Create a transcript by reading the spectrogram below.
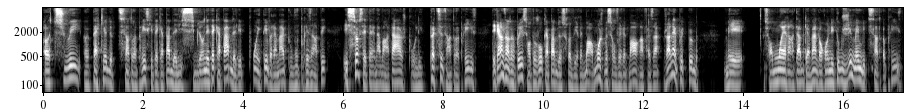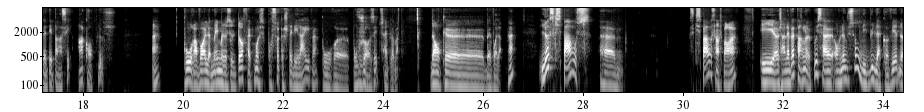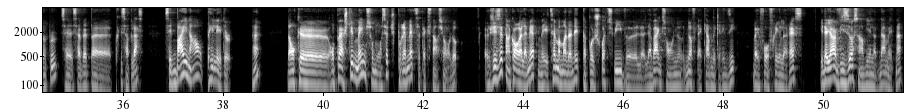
a tué un paquet de petites entreprises qui étaient capables d'aller cibler. On était capable d'aller pointer vraiment pour vous présenter. Et ça, c'est un avantage pour les petites entreprises. Les grandes entreprises sont toujours capables de se revirer de bord. Moi, je me suis reviré de bord en faisant. J'en ai un peu de pub, mais sont moins rentables qu'avant. Donc, on est obligé, même les petites entreprises, de dépenser encore plus. Pour avoir le même résultat. Fait que moi, c'est pour ça que je fais des lives, hein, pour, euh, pour vous jaser, tout simplement. Donc, euh, ben voilà. Hein. Là, ce qui se passe, euh, ce qui se passe en ce moment, et j'en avais parlé un peu, on a vu ça au début de la COVID un peu, ça, avait pris sa place, c'est Buy Now, Pay Later. Hein. Donc, on peut acheter, même sur mon site, je pourrais mettre cette extension-là. J'hésite encore à la mettre, mais à un moment donné, tu n'as pas le choix de suivre la, vague. Si on offre la carte de crédit, ben, il faut offrir le reste. Et d'ailleurs, Visa s'en vient là-dedans maintenant.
